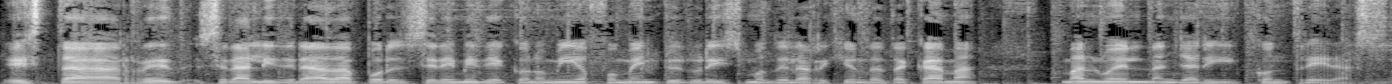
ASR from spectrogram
Esta red será liderada por el Ceremi de Economía, Fomento y Turismo de la región de Atacama, Manuel Nanyarí Contreras.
